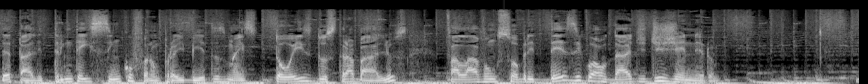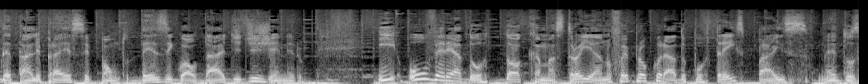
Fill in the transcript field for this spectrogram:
detalhe, 35 foram proibidos, mas dois dos trabalhos falavam sobre desigualdade de gênero. Detalhe para esse ponto: desigualdade de gênero. E o vereador Doca Mastroiano foi procurado por três pais né, dos,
